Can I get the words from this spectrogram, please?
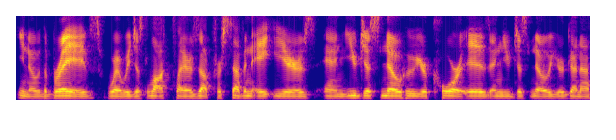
you know, the Braves, where we just lock players up for seven, eight years and you just know who your core is and you just know you're going to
